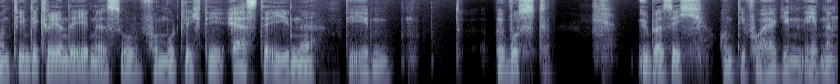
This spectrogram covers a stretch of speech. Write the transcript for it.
Und die integrierende Ebene ist so vermutlich die erste Ebene, die eben bewusst über sich und die vorhergehenden Ebenen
